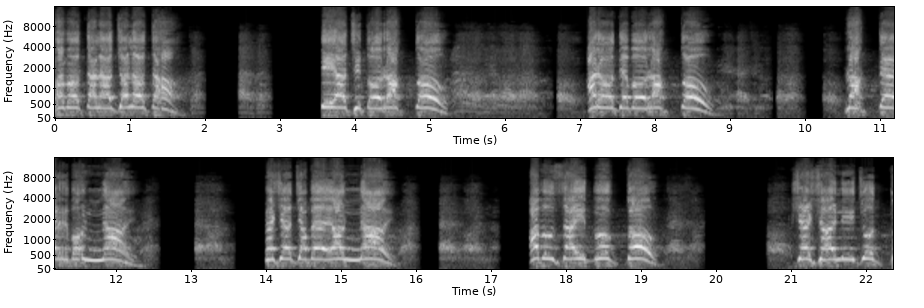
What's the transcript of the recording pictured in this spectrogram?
ক্ষমতা না জনতা দিয়েছি তো রক্ত আরও দেব রক্ত রক্তের বন্যায় ভেসে যাবে অন্যায় আবু সাইদ মুক্ত শেষ যুদ্ধ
